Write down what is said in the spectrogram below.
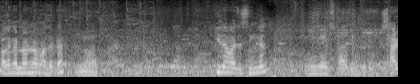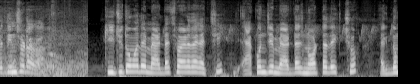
কালাঙ্গা নর না মাদাটা না কী দাম আছে? সিঙ্গেল? সাড়ে তিনশো টাকা। সাড়ে তিনশো টাকা? কিছু তোমাদের ম্যাডাস পায়রা দেখাচ্ছি। এখন যে ম্যাডাস নটটা দেখছ একদম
